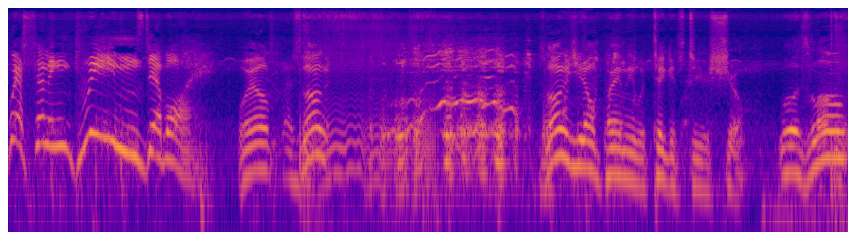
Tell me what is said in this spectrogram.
We're selling dreams, dear boy. Well, as long as long as you don't pay me with tickets to your show. Well, as long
